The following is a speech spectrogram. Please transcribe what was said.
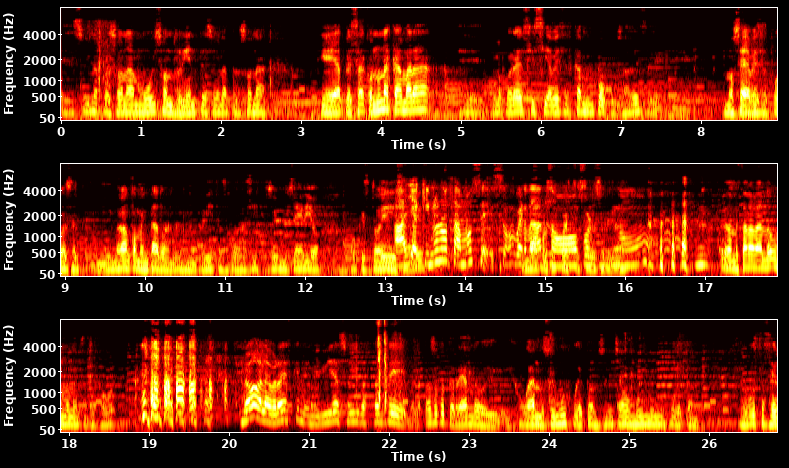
eh, soy una persona muy sonriente, soy una persona que a pesar, con una cámara, eh, lo podría decir, sí, a veces cambia un poco, ¿sabes? Eh, eh, no sé, a veces puede ser, me lo han comentado en, en entrevistas, cosas así, que soy muy serio o que estoy... Ay, ¿sabes? aquí no notamos eso, ¿verdad? No, supuesto, por soy su- solidario. no. Perdón, me están hablando, un momento, por favor. no, la verdad es que en mi vida soy bastante, me la paso cotorreando y, y jugando, soy muy juguetón, soy un chavo muy, muy, muy juguetón. Me gusta hacer,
